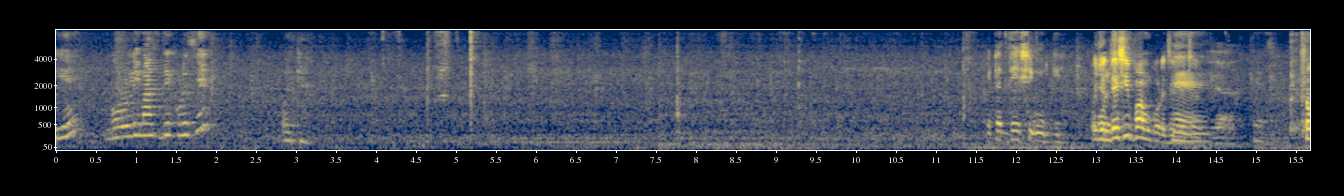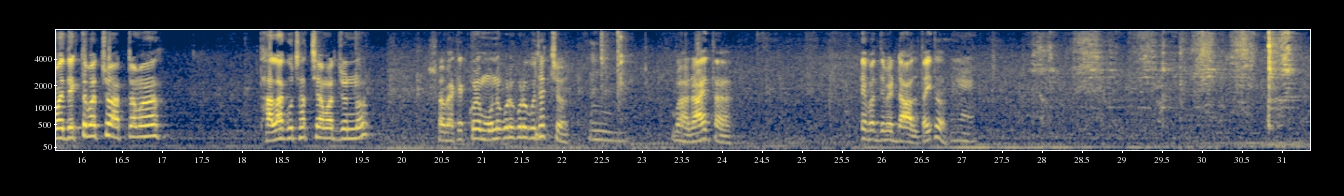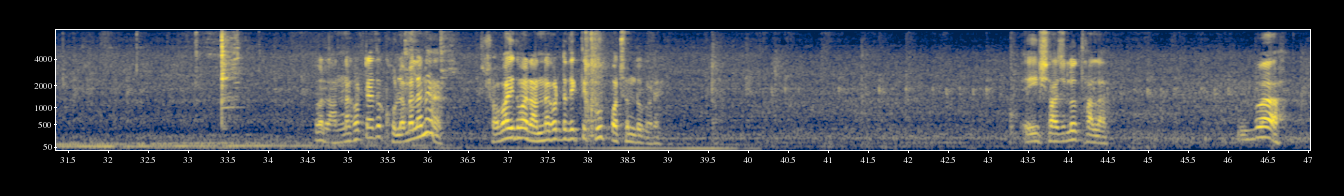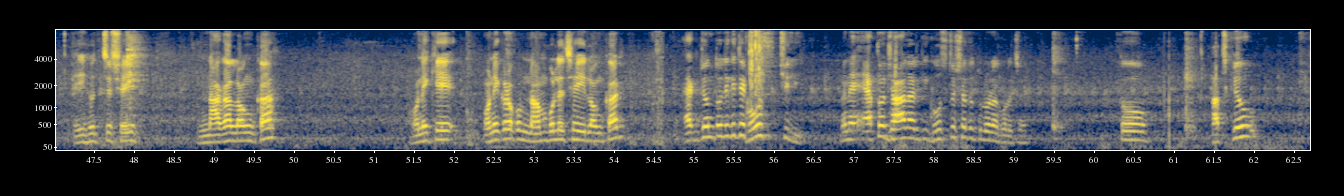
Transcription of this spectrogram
ইয়ে বরলি মাছ দিয়ে করেছি? ওইটা। এটা দেশি মুরগি। ওই যে দেশি ফার্ম করেছে হ্যাঁ। সবাই দেখতে পাচ্ছ আটটা মা থালা গোছাচ্ছে আমার জন্য। সব এক এক করে মনে করে করে গোছাচ্ছ? বা রায়তা। এবার দেবে ডাল তাই তো? হ্যাঁ। তোমার রান্নাঘরটা এত খোলামেলা না? সবাই তোমার রান্নাঘরটা দেখতে খুব পছন্দ করে। এই সাজলো থালা। বাহ! এই হচ্ছে সেই নাগা লঙ্কা। অনেকে অনেক রকম নাম বলেছে এই লঙ্কার। একজন তো লিখেছে ঘোস্ট চিলি। মানে এত ঝাল আর কি ঘোস্টের সাথে তুলনা করেছে। তো আজকেও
